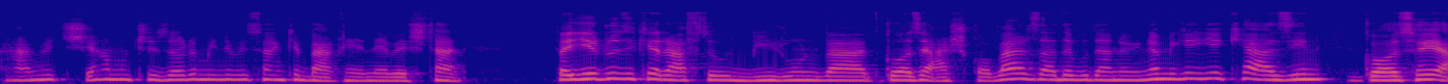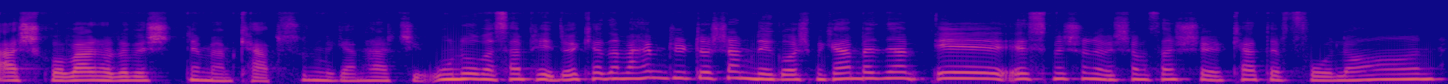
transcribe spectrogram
همه چی همون چیزا رو می نویسن که بقیه نوشتن. و یه روزی که رفته بود بیرون و گاز اشکاور زده بودن و اینا میگه یکی از این گازهای اشکاور حالا بهش نمی‌دونم کپسول میگن هرچی اونو مثلا پیدا کردم و همینجوری داشتم نگاش می‌کردم بدم اسمشو نوشتم مثلا شرکت فلان.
